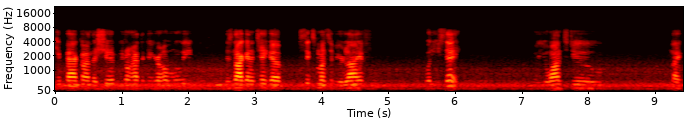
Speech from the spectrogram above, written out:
Get back on the ship. You don't have to do your whole movie. It's not going to take up six months of your life. What do you say? You want to do like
